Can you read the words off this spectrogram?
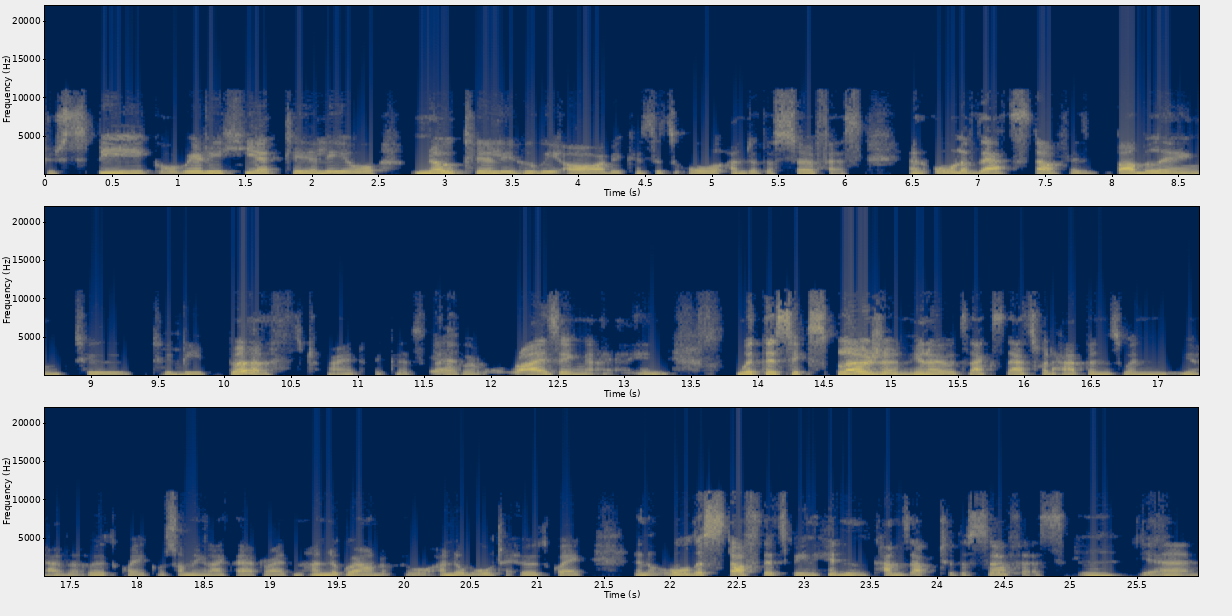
to speak or really hear clearly or know clearly who we are because it's all under the surface. And all of that stuff is bubbling to to mm. be birthed, right? Because yeah. we're rising uh, in with this explosion. You know, it's like that's what happens when you have an earthquake or something like that, right? An underground or underwater earthquake, and all the stuff that's been hidden comes up to the surface. Mm. Yeah. And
